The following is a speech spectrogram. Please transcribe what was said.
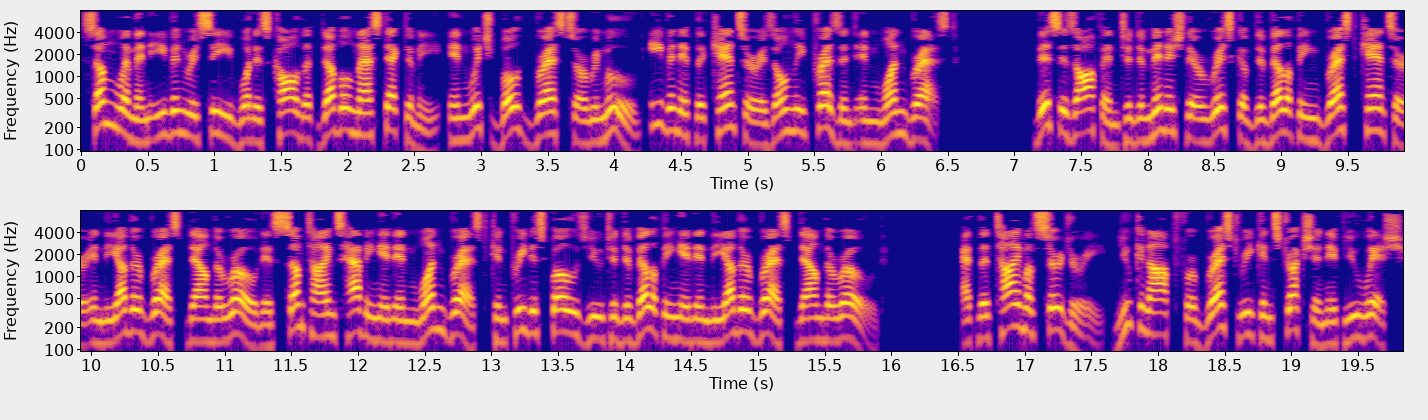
Some women even receive what is called a double mastectomy, in which both breasts are removed, even if the cancer is only present in one breast. This is often to diminish their risk of developing breast cancer in the other breast down the road as sometimes having it in one breast can predispose you to developing it in the other breast down the road. At the time of surgery, you can opt for breast reconstruction if you wish.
